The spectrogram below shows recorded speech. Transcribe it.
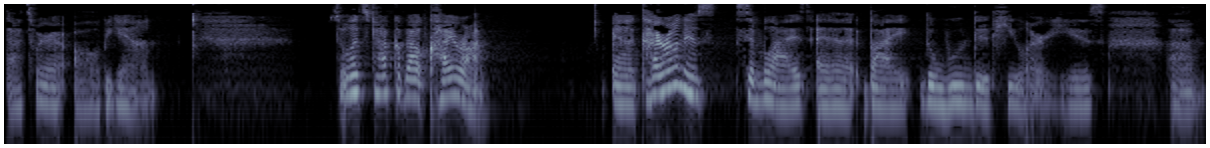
that's where it all began. So let's talk about Chiron. Chiron is symbolized uh, by the wounded healer. He is, um,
